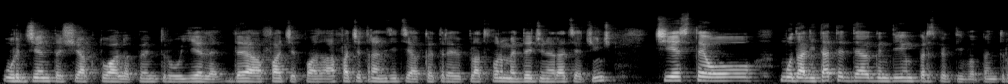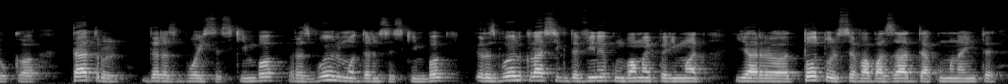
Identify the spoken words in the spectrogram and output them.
urgentă și actuală pentru ele de a face, a face tranziția către platforme de generația 5, ci este o modalitate de a gândi în perspectivă, pentru că Teatrul de război se schimbă, războiul modern se schimbă, războiul clasic devine cumva mai perimat, iar uh, totul se va baza de acum înainte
